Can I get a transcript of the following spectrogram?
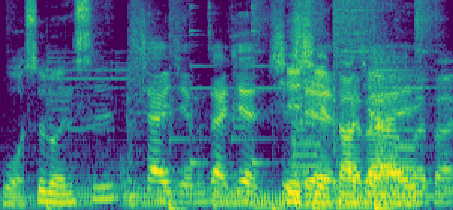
我是伦斯，我们下一节目再见，谢谢大家，拜。拜拜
